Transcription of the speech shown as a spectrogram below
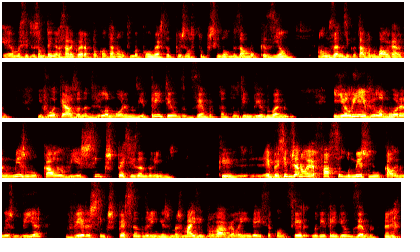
é uma situação muito engraçada que eu era para contar na última conversa, depois não se proporcionou, mas há uma ocasião, há uns anos, em que eu estava no Algarve e vou até à zona de Vila Moura no dia 31 de dezembro, portanto, o último dia do ano, e ali em Vila Moura, no mesmo local, eu vi as cinco espécies de andorinhas. Que, em princípio, já não é fácil no mesmo local e no mesmo dia ver as cinco espécies andorinhas, mas mais improvável ainda é isso acontecer no dia 31 de dezembro, né?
